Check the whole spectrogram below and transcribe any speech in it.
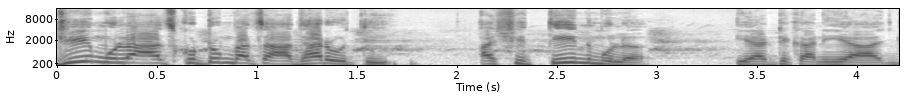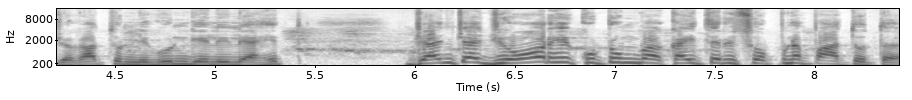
जी मुलं आज कुटुंबाचा आधार होती अशी तीन मुलं या ठिकाणी या जगातून निघून गेलेली आहेत. ज्यांच्या जीवावर हे कुटुंब काहीतरी स्वप्न पाहत होतं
